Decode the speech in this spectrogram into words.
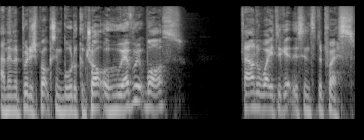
And then the British Boxing Board of Control, or whoever it was, found a way to get this into the press.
